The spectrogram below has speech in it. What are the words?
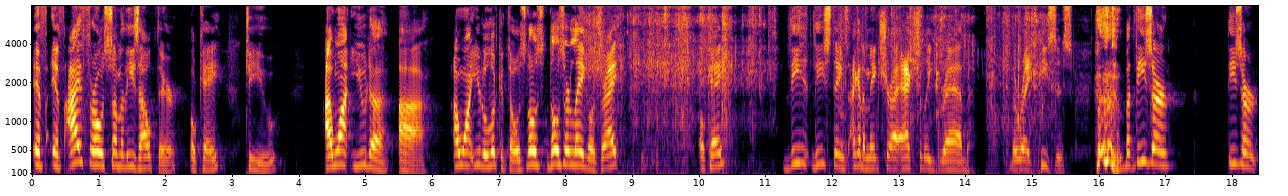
If, if I throw some of these out there, okay, to you, I want you to uh, I want you to look at those. Those those are Legos, right? Okay? these, these things, I got to make sure I actually grab the right pieces. but these are these are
